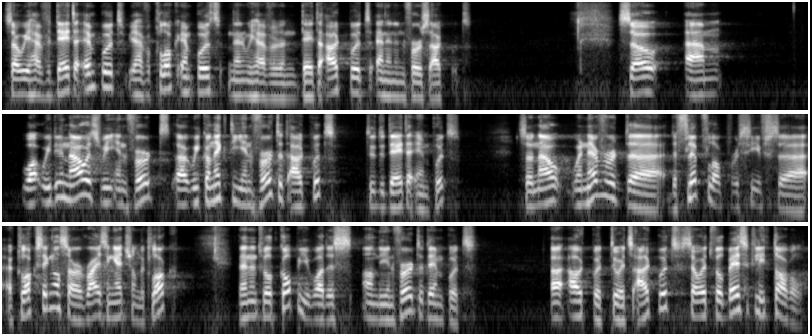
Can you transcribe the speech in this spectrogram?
So we have a data input, we have a clock input, and then we have a data output and an inverse output. So um, what we do now is we invert, uh, we connect the inverted output to the data input. So now whenever the, the flip-flop receives uh, a clock signal, so a rising edge on the clock, then it will copy what is on the inverted input uh, output to its output. So it will basically toggle.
